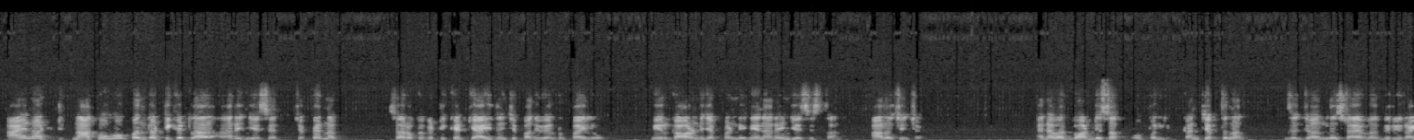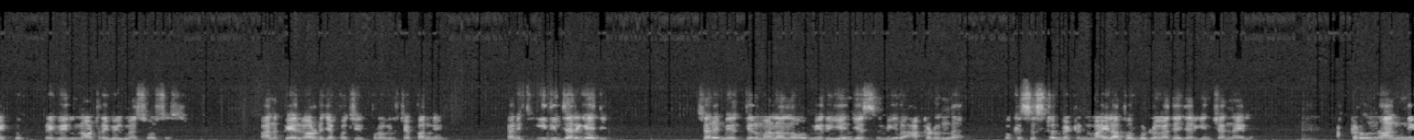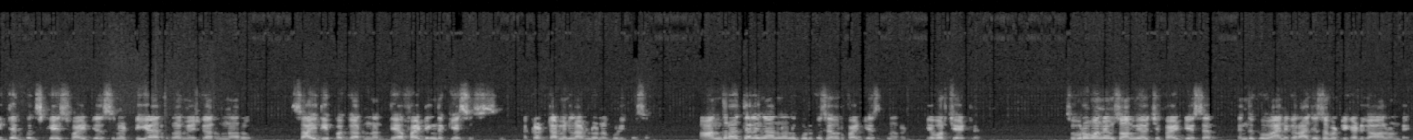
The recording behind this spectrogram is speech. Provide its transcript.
ఆయన నాకు ఓపెన్గా టికెట్లు అరేంజ్ చేశారు. చెప్పారు నాకు సార్ ఒక్కొక్క టికెట్కి ఐదు నుంచి పదివేల రూపాయలు మీరు కావాలంటే చెప్పండి నేను అరేంజ్ చేసి ఇస్తాను. ఆలోచించాను I never brought this up openly కానీ చెప్తున్నాను. Is a journalist I have very right to reveal not reveal my sources ఆయన పేరు కావాలంటే చెప్పొచ్చు ప్రోగ్రెస్ చెప్పను నేను. కానీ ఇది జరిగేది. సరే మీరు తిరుమలలో మీరు ఏం చేస్తుంది మీరు అక్కడున్న ఒక సిస్టమ్ పెట్టండి. మైలాపూర్ గుడిలో అదే జరిగింది చెన్నైలో. అక్కడ ఉన్న అన్ని టెంపుల్స్ కేసు ఫైట్ చేస్తున్న టిఆర్ రమేష్ గారు ఉన్నారు సాయి దీపక్ గారు ఉన్నారు. దే ఫైటింగ్ ద కేసెస్ అక్కడ తమిళనాడులో ఉన్న గుడి కోసం. ఆంధ్ర తెలంగాణలో ఉన్న గుడి కోసం ఎవరు ఫైట్ చేస్తున్నారు ఎవరు చేయట్లేదు. సుబ్రహ్మణ్యం స్వామి వచ్చి ఫైట్ చేశారు. ఎందుకు? ఆయనకు రాజ్యసభ టికెట్ కావాలండే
